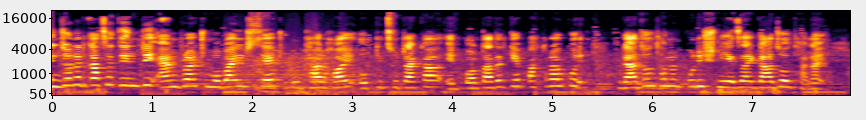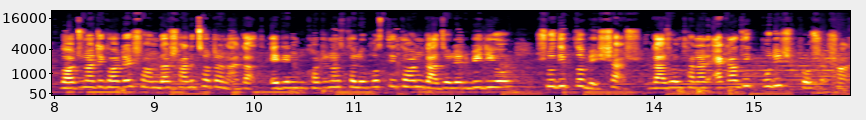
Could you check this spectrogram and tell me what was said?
তিনজনের কাছে তিনটি অ্যান্ড্রয়েড মোবাইল সেট উদ্ধার হয় ও কিছু টাকা এরপর তাদেরকে পাকড়াও করে গাজল থানার পুলিশ নিয়ে যায় গাজল থানায়। ঘটনাটি ঘটে সন্ধ্যা সাড়ে ছটা নাগাদ। এদিন ঘটনাস্থলে উপস্থিত হন গাজলের বিডিও সুদীপ্ত বিশ্বাস গাজল থানার একাধিক পুলিশ প্রশাসন।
